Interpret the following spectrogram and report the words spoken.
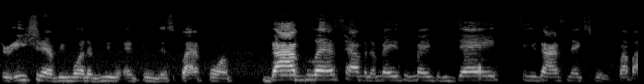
through each and every one of you, and through this platform. God bless. Have an amazing, amazing day. See you guys next week. Bye bye.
